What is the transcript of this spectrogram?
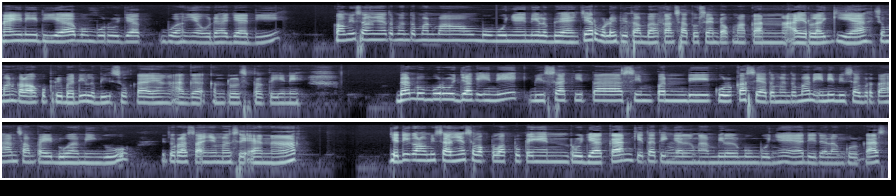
Nah ini dia bumbu rujak buahnya udah jadi kalau misalnya teman-teman mau bumbunya ini lebih encer, boleh ditambahkan satu sendok makan air lagi ya. Cuman kalau aku pribadi lebih suka yang agak kental seperti ini. Dan bumbu rujak ini bisa kita simpen di kulkas ya teman-teman. Ini bisa bertahan sampai dua minggu. Itu rasanya masih enak. Jadi kalau misalnya sewaktu-waktu pengen rujakan, kita tinggal ngambil bumbunya ya di dalam kulkas.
